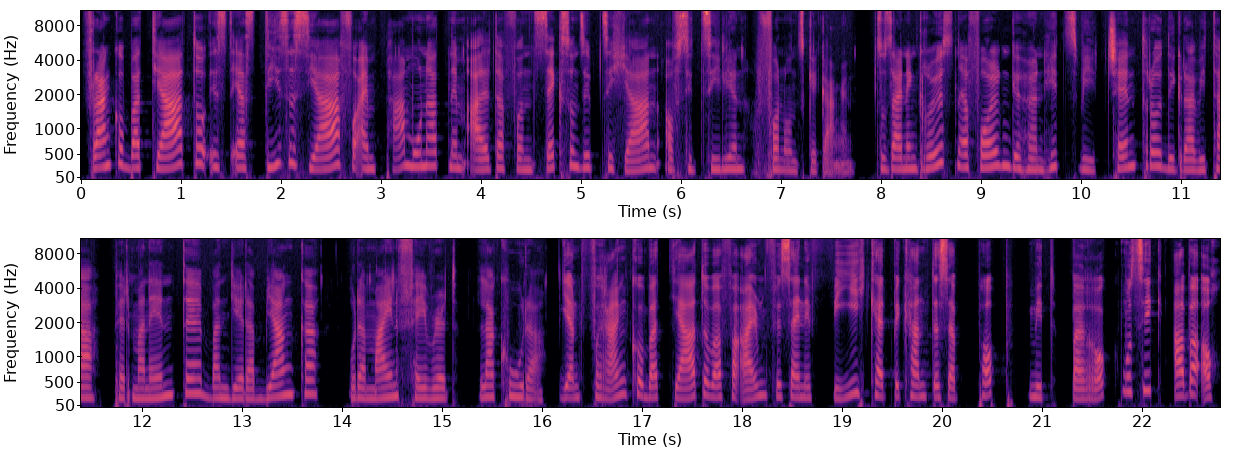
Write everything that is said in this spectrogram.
Franco Battiato ist erst dieses Jahr vor ein paar Monaten im Alter von 76 Jahren auf Sizilien von uns gegangen. Zu seinen größten Erfolgen gehören Hits wie Centro di Gravità Permanente, Bandiera Bianca oder mein Favorite La Cura. Gianfranco Battiato war vor allem für seine Fähigkeit bekannt, dass er Pop mit Barockmusik, aber auch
